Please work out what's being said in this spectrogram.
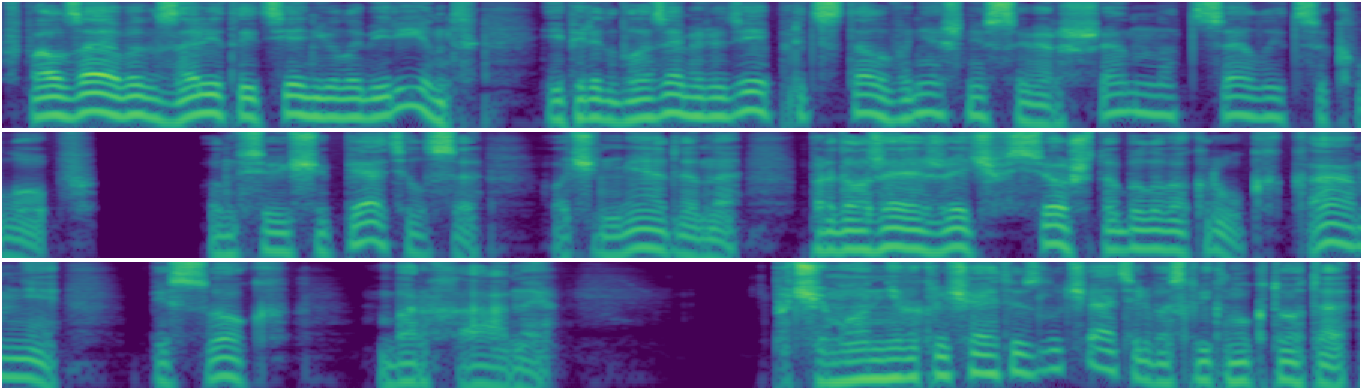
вползая в их залитый тенью лабиринт, и перед глазами людей предстал внешне совершенно целый циклоп. Он все еще пятился, очень медленно, продолжая жечь все, что было вокруг — камни, песок, барханы. «Почему он не выключает излучатель?» — воскликнул кто-то.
